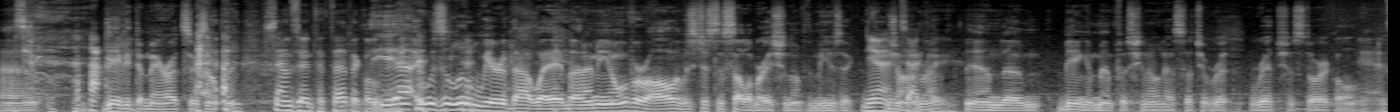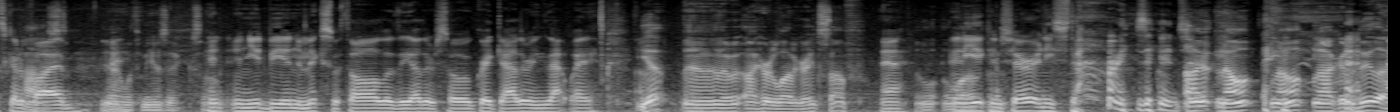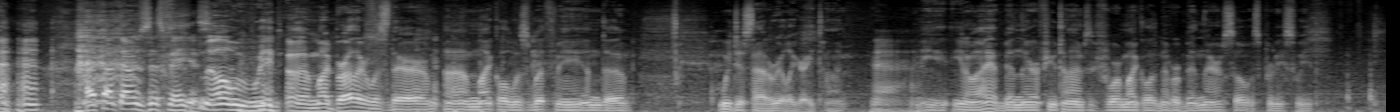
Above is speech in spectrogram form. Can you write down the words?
Uh, gave you demerits or something. Sounds antithetical. Yeah, it was a little weird that way, but I mean, overall, it was just a celebration of the music Yeah, genre. exactly. And um, being in Memphis, you know, it has such a ri- rich historical Yeah, it's got a past, vibe. Yeah, Right. with music. So And, and you'd be in the mix with all of the others, so great gathering that way. yeah, uh, I heard a lot of great stuff. Yeah. A- a Any lot. you can share? Any stories no, no, not going to do that. I thought that was just Vegas. No, we. Uh, my brother was there. Uh, Michael was with me, and uh, we just had a really great time. Yeah. He, you know, I had been there a few times before. Michael had never been there, so it was pretty sweet.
